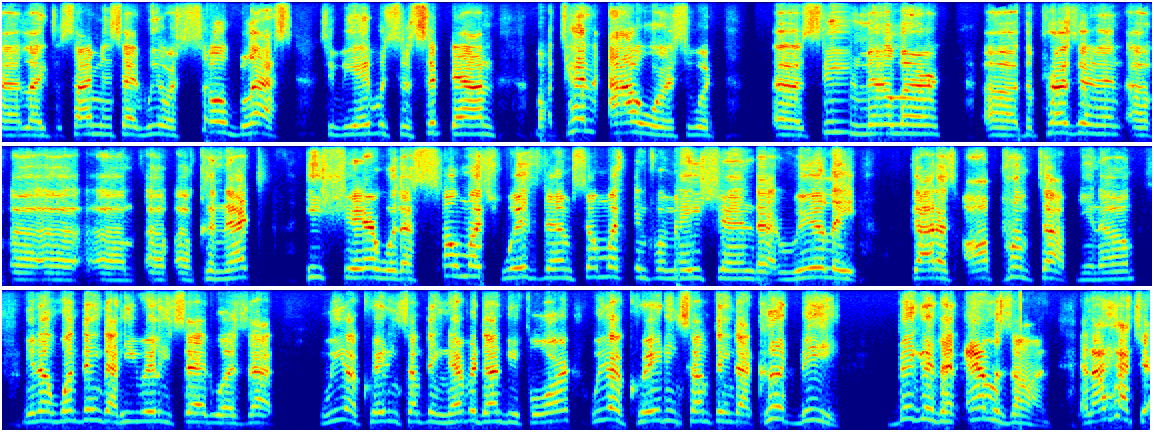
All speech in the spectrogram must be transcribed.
uh, like Simon said, we were so blessed to be able to sit down about 10 hours with uh, Steve Miller, uh, the president of, uh, um, of, of Connect. He shared with us so much wisdom, so much information that really got us all pumped up, you know? You know, one thing that he really said was that we are creating something never done before. We are creating something that could be bigger than Amazon. And I had to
